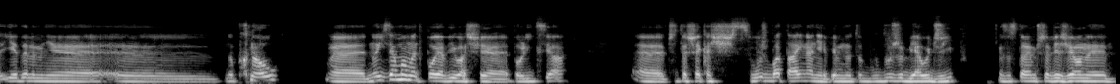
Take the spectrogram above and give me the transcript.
jeden mnie e, no, pchnął, e, no i za moment pojawiła się policja, czy też jakaś służba tajna, nie wiem, no to był duży biały jeep, zostałem przewieziony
